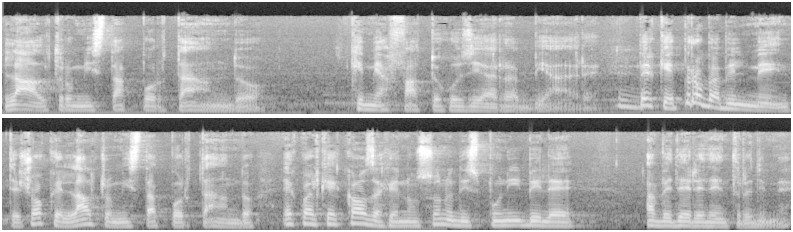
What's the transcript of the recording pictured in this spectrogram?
l'altro mi sta portando che mi ha fatto così arrabbiare, mm. perché probabilmente ciò che l'altro mi sta portando è qualcosa che non sono disponibile a vedere dentro di me.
